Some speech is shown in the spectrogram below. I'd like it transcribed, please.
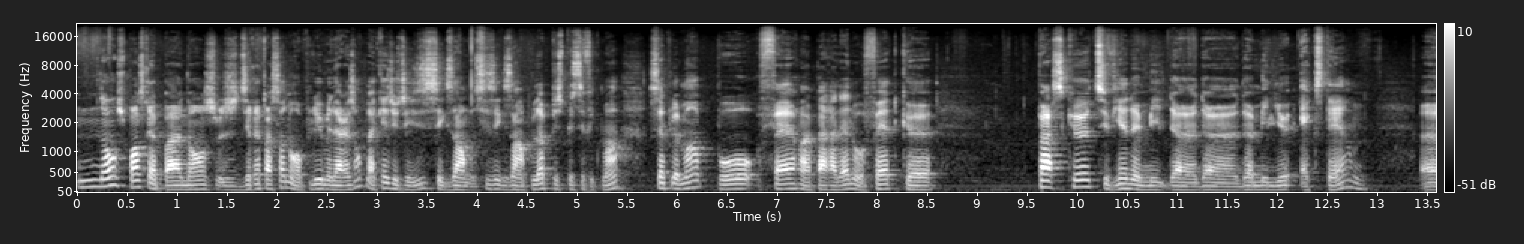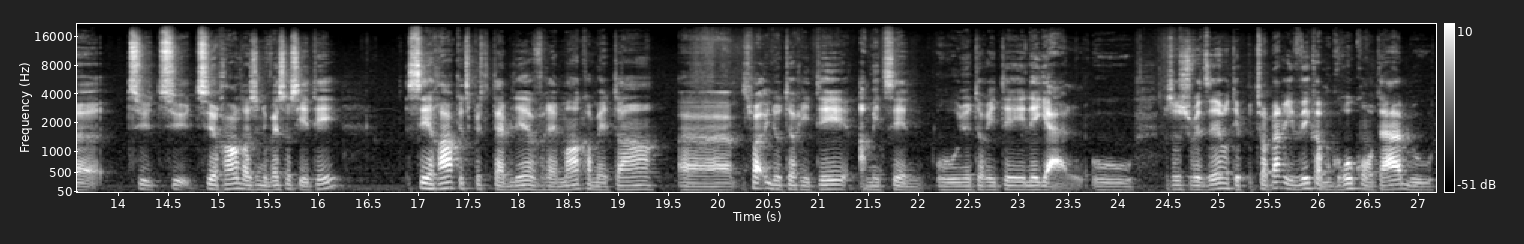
Non, je penserais pas. Non, je, je dirais pas ça non plus. Mais la raison pour laquelle j'utilise ces exemples, ces exemples-là plus spécifiquement, simplement pour faire un parallèle au fait que parce que tu viens d'un milieu externe, euh, tu, tu, tu, rentres dans une nouvelle société, c'est rare que tu puisses t'établir vraiment comme étant euh, soit une autorité en médecine ou une autorité légale. Ou, ce que je veux dire, tu ne vas pas arriver comme gros comptable ou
